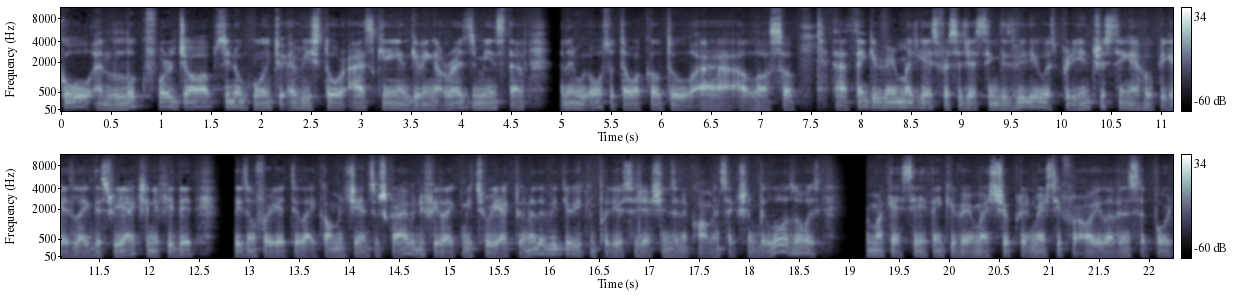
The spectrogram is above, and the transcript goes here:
go and look for jobs, you know, going to every store asking and giving a resume and stuff. And then we also tawakkal to uh, Allah. So uh, thank you very much guys for suggesting this video. It was pretty interesting. I hope you guys like this reaction. If you did, please don't forget to like, comment, share, and subscribe. And if you'd like me to react to another video, you can put your suggestions in the comment section below. As always, from I say thank you very much. Shukran. Merci for all your love and support.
